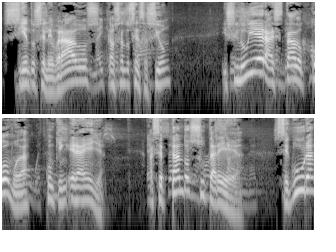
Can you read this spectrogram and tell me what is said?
siendo celebrados, causando sensación. Y si no hubiera estado cómoda con quien era ella, aceptando su tarea, segura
